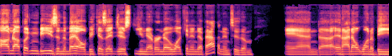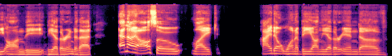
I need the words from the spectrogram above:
I'm not putting bees in the mail because it just you never know what can end up happening to them, and uh, and I don't want to be on the the other end of that. And I also like I don't want to be on the other end of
